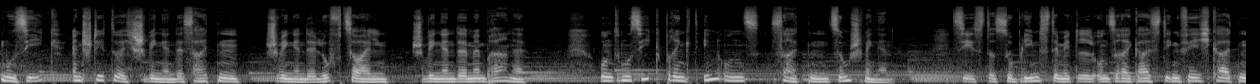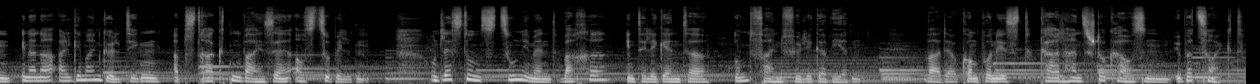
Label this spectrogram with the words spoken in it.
Musik entsteht durch schwingende Saiten, schwingende Luftsäulen, schwingende Membrane. Und Musik bringt in uns Saiten zum Schwingen. Sie ist das sublimste Mittel, unsere geistigen Fähigkeiten in einer allgemeingültigen, abstrakten Weise auszubilden und lässt uns zunehmend wacher, intelligenter und feinfühliger werden, war der Komponist Karl-Heinz Stockhausen überzeugt.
